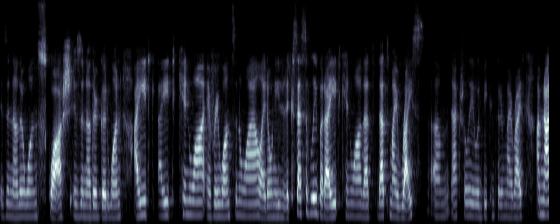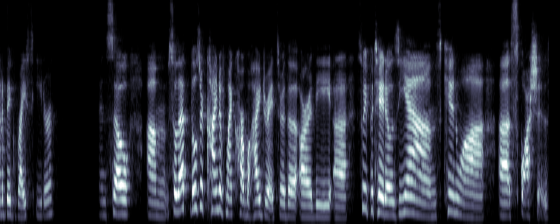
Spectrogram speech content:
is another one. Squash is another good one. I eat I eat quinoa every once in a while. I don't eat it excessively, but I eat quinoa. That's that's my rice. Um, actually, it would be considered my rice. I'm not a big rice eater, and so um, so that those are kind of my carbohydrates. Are the are the uh, sweet potatoes, yams, quinoa, uh, squashes,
